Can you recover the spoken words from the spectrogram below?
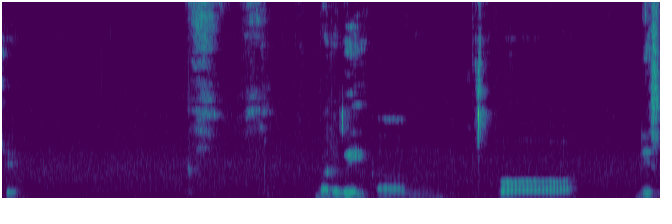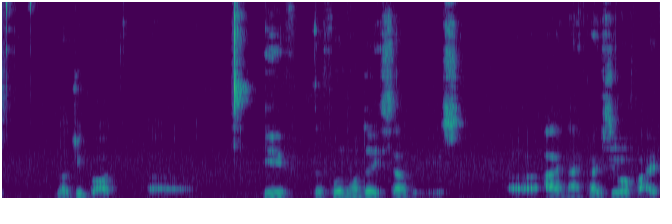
Okay. By the way um for this logic board uh, if the phone model itself is I nine five zero five.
